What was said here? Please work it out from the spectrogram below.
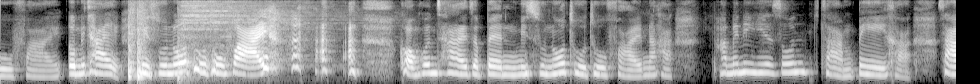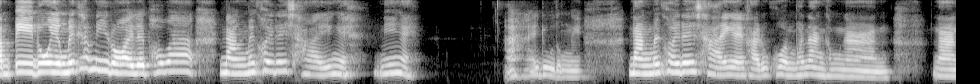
925เออไม่ใช่มิซูโน่225ของคุณชายจะเป็นมิซูโน่225นะคะ How many years old สามปีค่ะสามปีดูยังไม่ค่อยมีรอยเลย เพราะว่านางไม่ค่อยได้ใช้ไง นี่ไงอะให้ดูตรงนี้ นางไม่ค่อยได้ใช้ไงคะทุกคนเพราะนางทำงาน นาง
